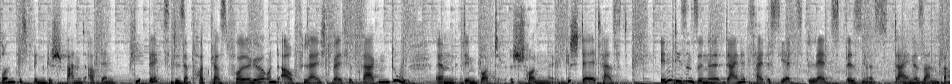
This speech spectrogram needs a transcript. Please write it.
und ich bin gespannt auf dein Feedback zu dieser Podcast-Folge und auch vielleicht, welche Fragen du ähm, dem Bot schon gestellt hast. In diesem Sinne, deine Zeit ist jetzt. Let's Business, deine Sandra.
